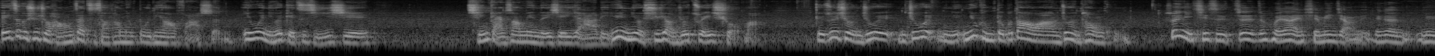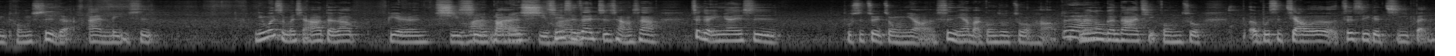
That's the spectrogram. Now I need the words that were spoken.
哎，这个需求好像在职场上面不一定要发生，因为你会给自己一些情感上面的一些压力，因为你有需要，你就会追求嘛，有追求你就会你就会你你有可能得不到啊，你就很痛苦。所以你其实这就回到你前面讲的那个女同事的案例是，你为什么想要得到别人喜喜欢喜欢其实，在职场上，这个应该是不是最重要的，是你要把工作做好，对啊能够跟大家一起工作，而不是骄傲，这是一个基本。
